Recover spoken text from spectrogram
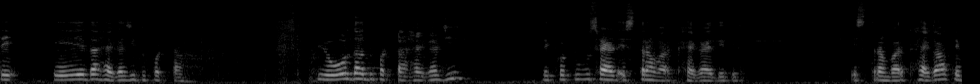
ਤੇ ਇਹਦਾ ਹੈਗਾ ਜੀ ਦੁਪੱਟਾ। ਪਿਓਰ ਦਾ ਦੁਪੱਟਾ ਹੈਗਾ ਜੀ। ਦੇਖੋ ਟੂ ਸਾਈਡ ਇਸ ਤਰ੍ਹਾਂ ਵਰਕ ਹੈਗਾ ਇਹਦੇ ਤੇ। ਇਸ ਤਰ੍ਹਾਂ ਵਰਕ ਹੈਗਾ ਤੇ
